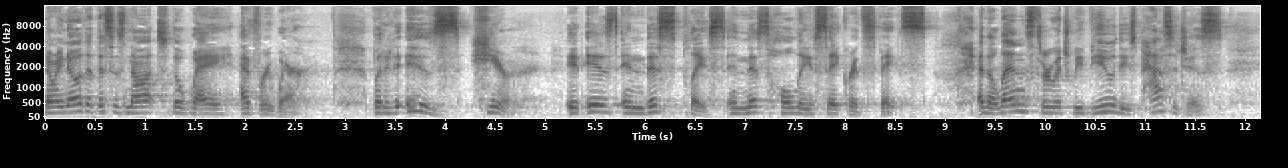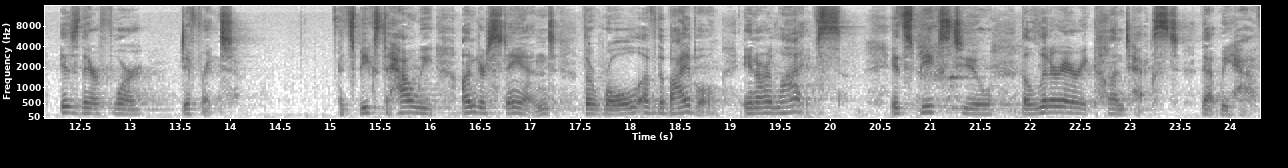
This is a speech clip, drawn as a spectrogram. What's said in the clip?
Now, I know that this is not the way everywhere, but it is here. It is in this place, in this holy, sacred space. And the lens through which we view these passages is therefore different. It speaks to how we understand the role of the Bible in our lives. It speaks to the literary context that we have.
